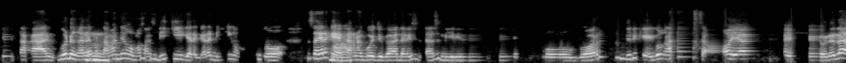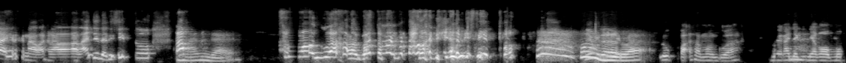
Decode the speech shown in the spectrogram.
kita kan gue dengarnya Mm-mm. pertama dia ngomong sama si Diki gara-gara Diki ngomong gitu terus akhirnya kayak Ha. karena gue juga dari eh, sendiri di Bogor jadi kayak gue ngerasa oh ya ya udah dah akhirnya kenalan kenalan aja dari situ Anjay. Sama gue kalau gue teman pertama dia di situ. Wah, Dia udah- gila. lupa sama gue gue ngajakin dia ngomong.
